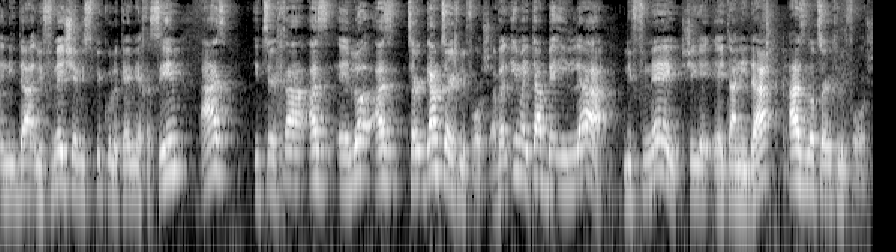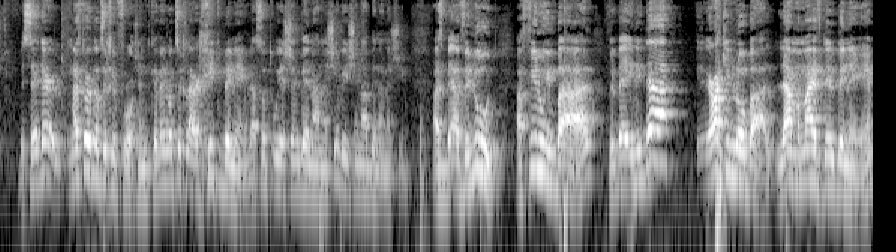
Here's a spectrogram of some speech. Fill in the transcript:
נידה לפני שהם הספיקו לקיים יחסים, אז היא צריכה, אז, אה, לא, אז צר, גם צריך לפרוש, אבל אם הייתה בעילה לפני שהיא הייתה נידה, אז לא צריך לפרוש. בסדר? מה זאת אומרת לא צריך לפרוש? אני מתכוון לא צריך להרחיק ביניהם, לעשות הוא ישן בין האנשים וישנה בין אנשים. אז באבלות אפילו עם בעל, ובנידה רק אם לא בעל. למה? מה ההבדל ביניהם?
